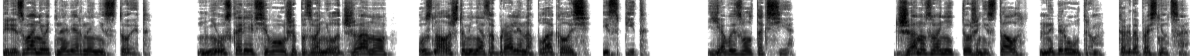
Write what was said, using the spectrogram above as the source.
Перезванивать, наверное, не стоит. Ниу, скорее всего, уже позвонила Джану, узнала, что меня забрали, наплакалась и спит. Я вызвал такси. Джану звонить тоже не стал, наберу утром, когда проснется.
